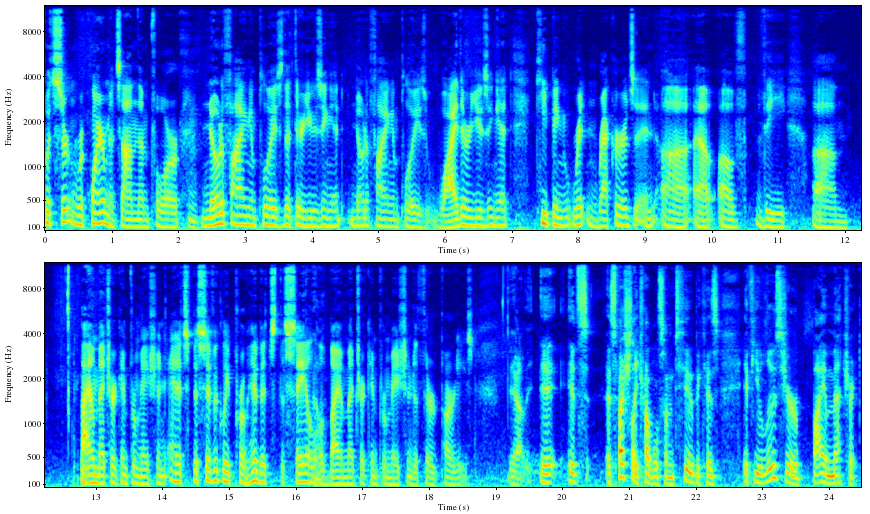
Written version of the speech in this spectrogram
put certain requirements on them for hmm. notifying employees that they're using it, notifying employees why they're using it, keeping written records and, uh, uh of the um, biometric information, and it specifically prohibits the sale yeah. of biometric information to third parties. Yeah, it, it's especially troublesome too because if you lose your biometric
